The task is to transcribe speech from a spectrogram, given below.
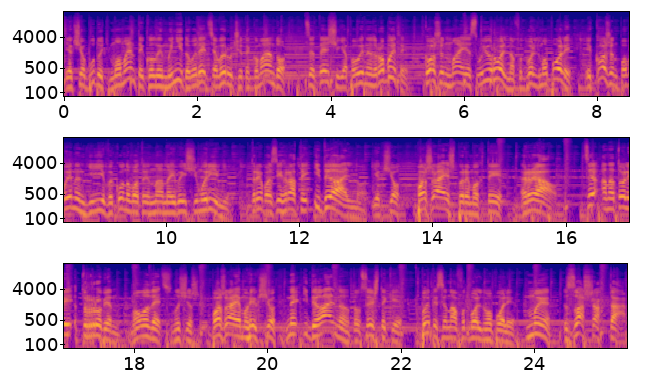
Якщо будуть моменти, коли мені доведеться виручити команду, це те, що я повинен робити. Кожен має свою роль на футбольному полі, і кожен повинен її виконувати на найвищому рівні. Треба зіграти ідеально, якщо бажаєш перемогти Реал. Це Анатолій Трубін. Молодець. Ну що ж, бажаємо, якщо не ідеально, то все ж таки битися на футбольному полі. Ми за Шахтар.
